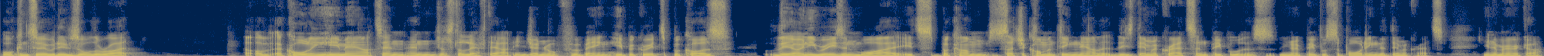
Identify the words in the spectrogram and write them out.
or conservatives or the right are calling him out and, and just the left out in general for being hypocrites because the only reason why it's become such a common thing now that these Democrats and people, you know, people supporting the Democrats in America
